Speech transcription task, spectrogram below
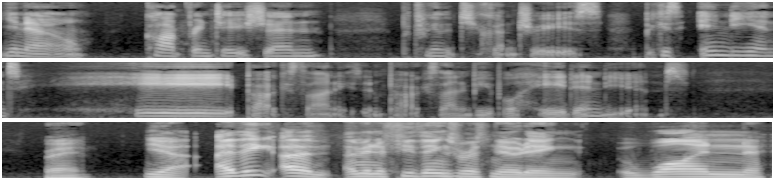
you know, confrontation between the two countries because Indians hate Pakistanis and Pakistani people hate Indians. Right. Yeah, I think um, I mean a few things worth noting. One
